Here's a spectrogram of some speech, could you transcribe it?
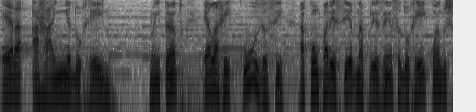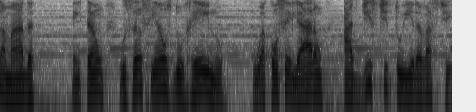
era a rainha do reino. No entanto, ela recusa-se a comparecer na presença do rei quando chamada. Então, os anciãos do reino o aconselharam a destituir a Vasti.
